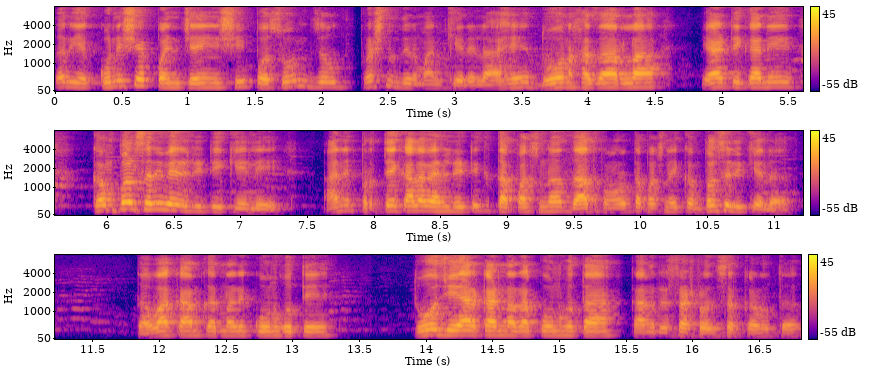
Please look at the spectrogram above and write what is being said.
तर एकोणीसशे पंच्याऐंशीपासून जो प्रश्न निर्माण केलेला आहे दोन हजारला या ठिकाणी कंपल्सरी व्हॅलिडिटी केली आणि प्रत्येकाला व्हॅलिडिटी तपासणं जात प्रमाण तपासणं कंपल्सरी केलं. तवा काम करणारे कोण होते? तो जे आर काढणारा कोण होता? काँग्रेस राष्ट्रवादी सरकार होतं.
